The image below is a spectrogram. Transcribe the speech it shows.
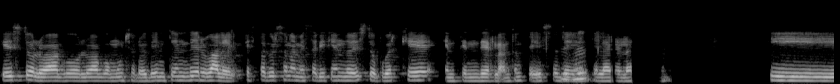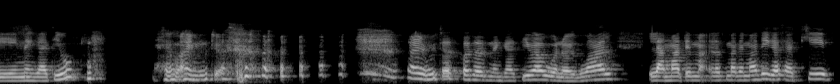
que, esto lo hago, lo hago mucho, lo de entender, vale, esta persona me está diciendo esto, pues que entenderla, entonces eso de, de la relación. Y negativo, hay muchas. Hay muchas cosas negativas. Bueno, igual las matemáticas aquí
